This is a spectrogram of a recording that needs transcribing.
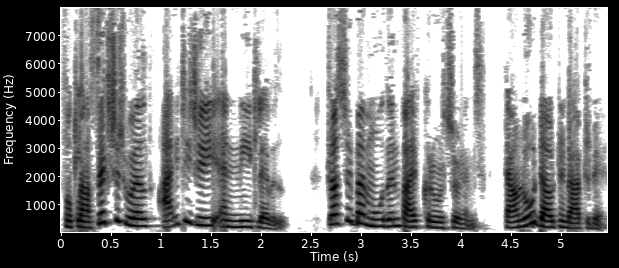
For class 6 to 12, IIT JEE and NEET level. Trusted by more than 5 crore students. Download Doubtnut app today.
